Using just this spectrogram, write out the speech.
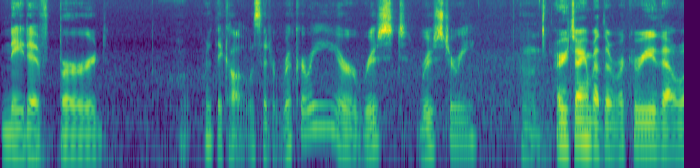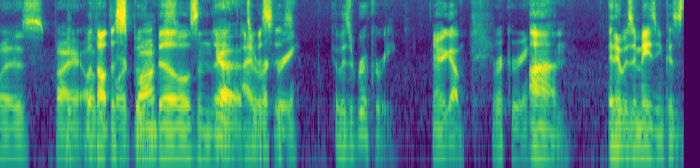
native bird. What did they call it? Was it a rookery or a roost? Roostery? Hmm. Are you talking about the rookery that was by with, all with the all the spoonbills and the Yeah, that's a rookery. It was a rookery. There you go. Rookery. Um, and it was amazing because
